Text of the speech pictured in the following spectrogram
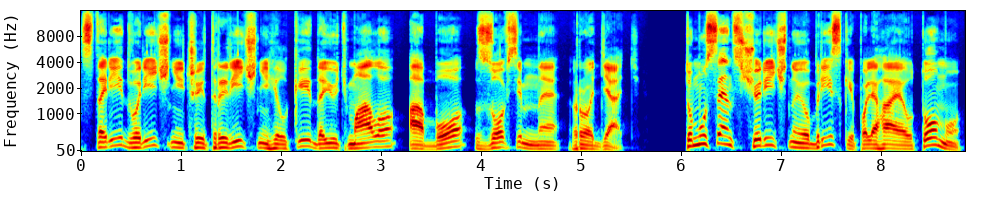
Старі дворічні чи трирічні гілки дають мало або зовсім не родять. Тому сенс щорічної обрізки полягає у тому,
